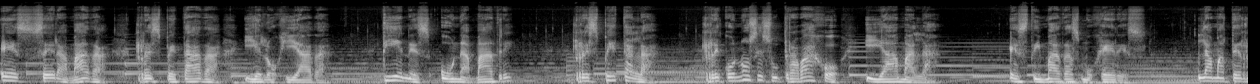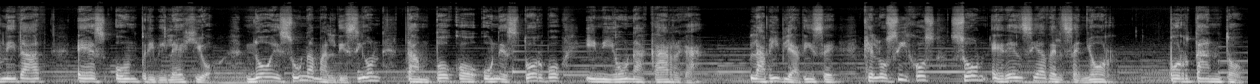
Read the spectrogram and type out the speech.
es ser amada, respetada y elogiada. ¿Tienes una madre? Respétala, reconoce su trabajo y ámala. Estimadas mujeres, la maternidad es un privilegio, no es una maldición, tampoco un estorbo y ni una carga. La Biblia dice que los hijos son herencia del Señor por tanto,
